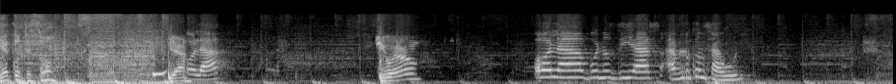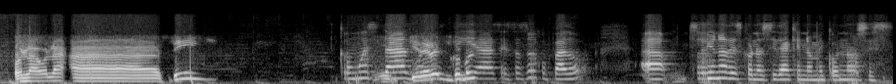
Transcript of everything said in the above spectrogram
Ya contestó. Ya. Hola. Sí, bueno. Hola, buenos días. Hablo con Saúl. Hola, hola. Ah, sí. ¿Cómo estás? ¿Quién eres? Buenos Disculpa. días. ¿Estás ocupado? Ah, soy una desconocida que no me conoces.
